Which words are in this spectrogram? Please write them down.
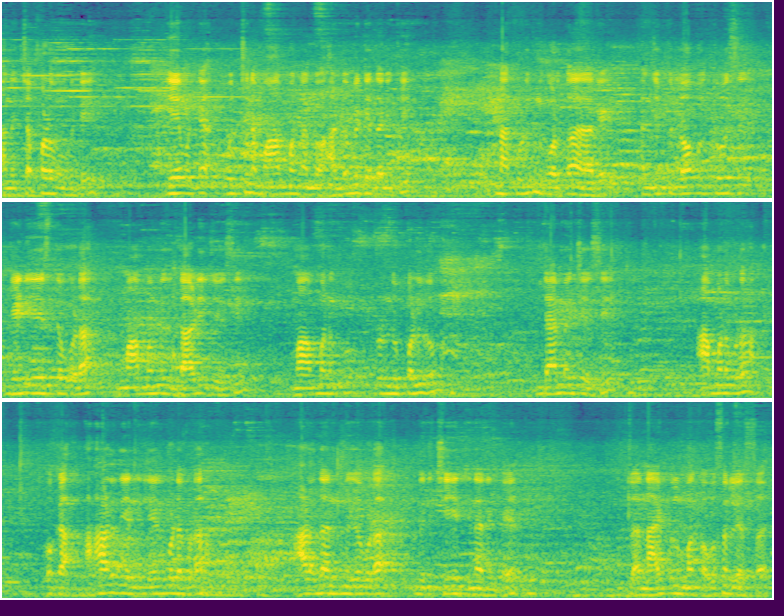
అని చెప్పడం ఒకటి. ఏమంటే వచ్చిన మా అమ్మ నన్ను అడ్డుపెట్టేదానికి నా కొడుకుని కొడతారే అని చెప్పి లోపల తోసి గడి చేస్తే కూడా మా అమ్మ మీద దాడి చేసి మా అమ్మను రెండు పళ్ళు డ్యామేజ్ చేసి అమ్మను కూడా ఒక ఆడది అని లేకుండా కూడా ఆడదాని మీద కూడా మీరు చేయెత్తినారంటే ఇట్లా నాయకులు మాకు అవసరం లేదు సార్.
